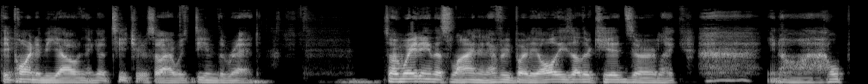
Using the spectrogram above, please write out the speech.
they pointed me out and they got teachers. So I was deemed the red. So I'm waiting in this line and everybody, all these other kids are like, you know, I hope,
